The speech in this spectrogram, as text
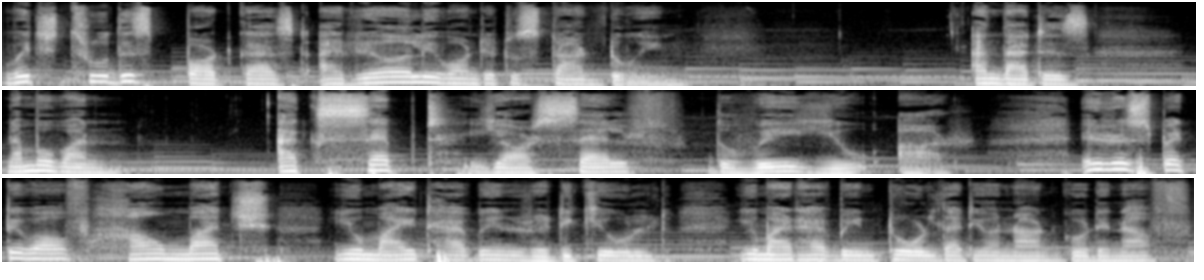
which through this podcast I really wanted to start doing. And that is number one, accept yourself the way you are. Irrespective of how much you might have been ridiculed, you might have been told that you're not good enough.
